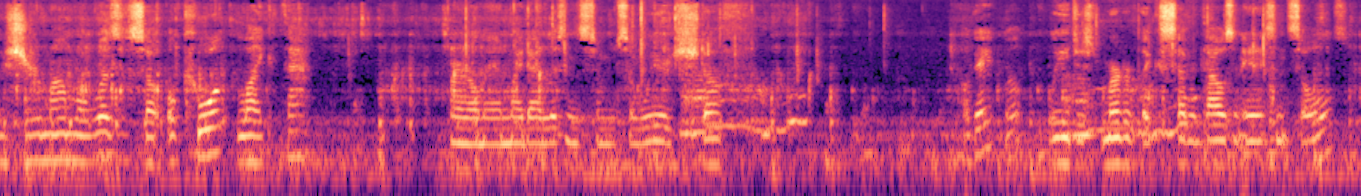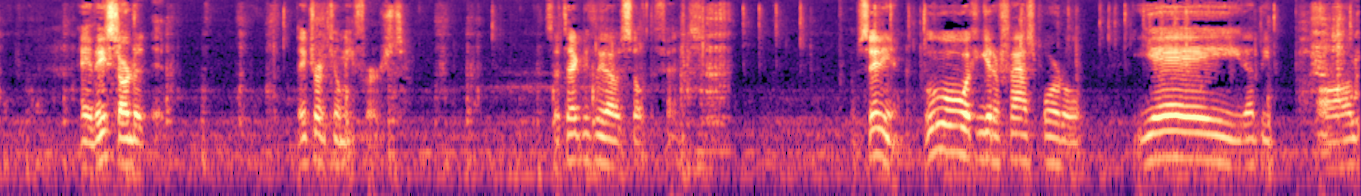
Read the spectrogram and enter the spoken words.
Wish your mama was so cool like that. I don't know, man. My dad listens to some, some weird stuff. Okay, well, we just murdered like 7,000 innocent souls. Hey, they started it. They tried to kill me first. So technically that was self-defense. Obsidian. Ooh, I can get a fast portal. Yay, that'd be pog.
